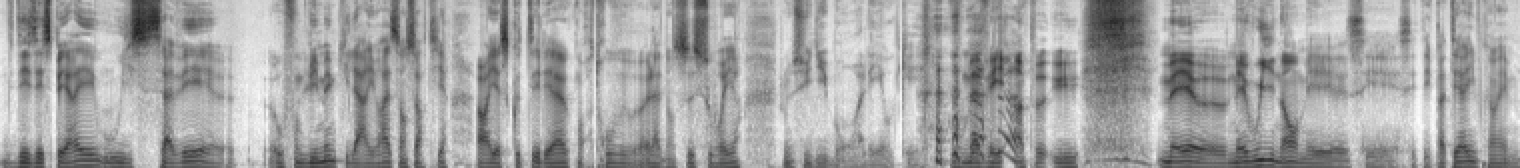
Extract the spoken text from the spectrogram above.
désespérée où il savait euh, au fond de lui-même qu'il arriverait à s'en sortir. Alors il y a ce côté-là qu'on retrouve voilà, dans ce sourire. Je me suis dit, bon, allez, ok, vous m'avez un peu eu. Mais, euh, mais oui, non, mais c'était pas terrible quand même.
